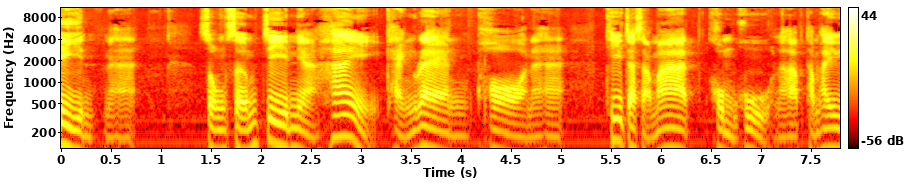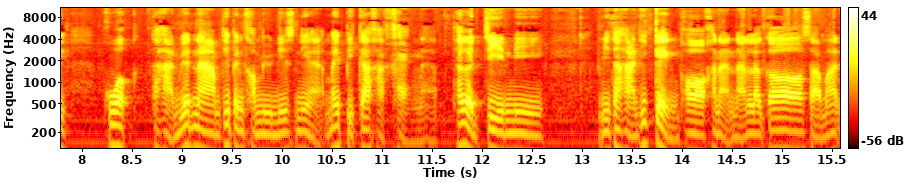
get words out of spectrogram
จีนนะฮะส่งเสริมจีนเนี่ยให้แข็งแรงพอนะฮะที่จะสามารถข่มขู่นะครับทำให้พวกทหารเวียดนามที่เป็นคอมมิวนิสต์เนี่ยไม่ปีกกล้าขาแข็งนะครับถ้าเกิดจีนมี มีทหารที่เก่งพอขนาดนั้น แล้วก็สามารถ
